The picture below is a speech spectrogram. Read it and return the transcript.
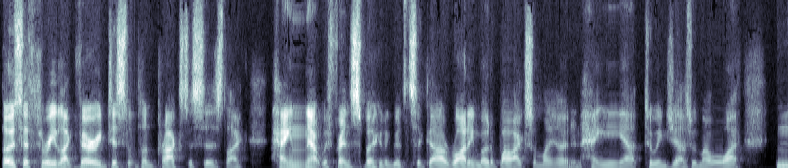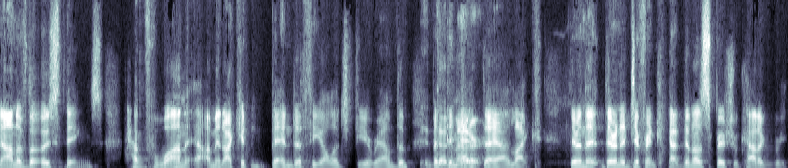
those are three like very disciplined practices, like hanging out with friends, smoking a good cigar, riding motorbikes on my own, and hanging out doing jazz with my wife. None of those things have one. I mean, I can bend a theology around them, It but they, they are like they're in the, they're in a different. They're not a spiritual category.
